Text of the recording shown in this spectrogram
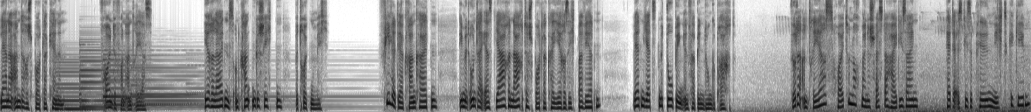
lerne andere Sportler kennen, Freunde von Andreas. Ihre Leidens- und Krankengeschichten bedrücken mich. Viele der Krankheiten, die mitunter erst Jahre nach der Sportlerkarriere sichtbar werden, werden jetzt mit Doping in Verbindung gebracht. Würde Andreas heute noch meine Schwester Heidi sein, hätte es diese Pillen nicht gegeben?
